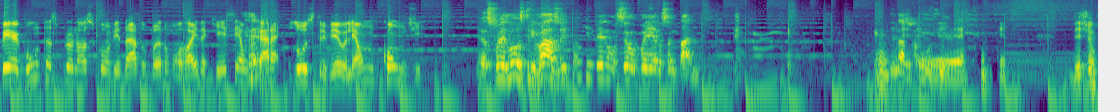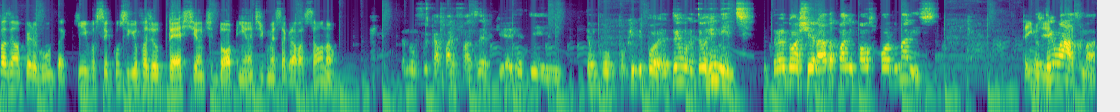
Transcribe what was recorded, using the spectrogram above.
perguntas pro nosso convidado Mano Morroida, que esse é um cara ilustre, viu? Ele é um conde. Eu sou ilustre vaso e tudo que tem no seu banheiro sanitário. É... Deixa eu fazer uma pergunta aqui. Você conseguiu fazer o teste antidoping antes de começar a gravação ou não? Eu não fui capaz de fazer porque a gente tem um, pouco, um pouquinho de. Eu tenho, eu tenho rinite. Então eu dou uma cheirada para limpar os poros do nariz. Entendi. Eu tenho asma.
